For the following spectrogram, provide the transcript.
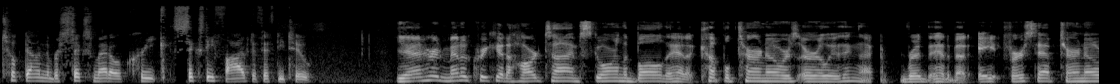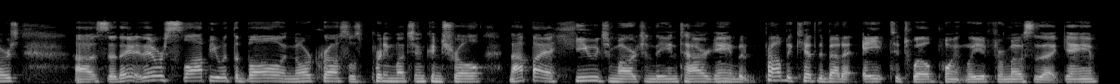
took down number six Meadow Creek, 65 to 52. Yeah, I heard Meadow Creek had a hard time scoring the ball. They had a couple turnovers early. I think I read they had about eight first half turnovers. Uh, so they they were sloppy with the ball, and Norcross was pretty much in control, not by a huge margin the entire game, but probably kept about an eight to twelve point lead for most of that game.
